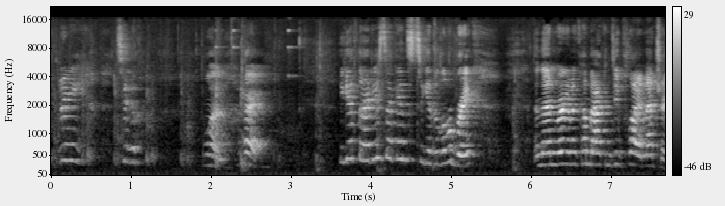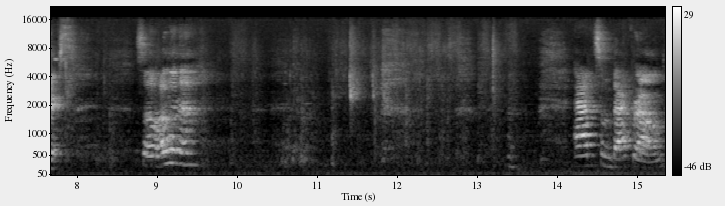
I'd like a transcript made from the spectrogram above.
3, 2, 1. Alright. You get 30 seconds to get a little break, and then we're gonna come back and do plyometrics. So I'm gonna add some background.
